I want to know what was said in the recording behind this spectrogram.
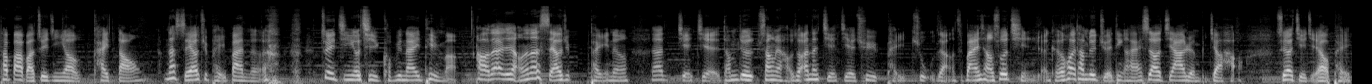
他爸爸最近要开刀，那谁要去陪伴呢？最近尤其 COVID nineteen 嘛，好，大家就想，那谁要去陪呢？那姐姐他们就商量好说啊，那姐姐去陪住这样子。本来想说请人，可是后来他们就决定还是要家人比较好，所以要姐姐要陪。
